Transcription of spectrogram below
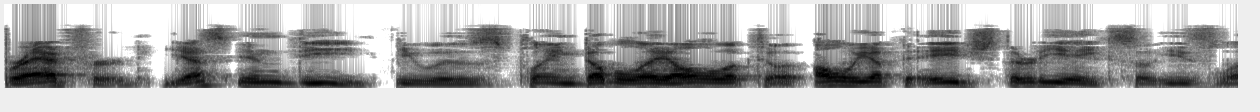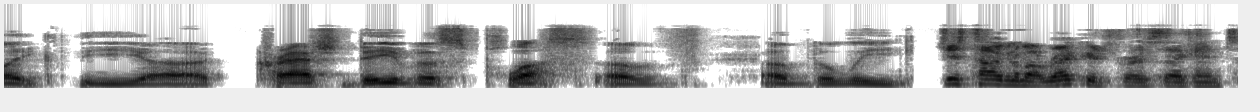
Bradford, yes, indeed. He was playing Double A all up to all the way up to age 38. So he's like the uh, Crash Davis plus of of the league. Just talking about records for a second,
